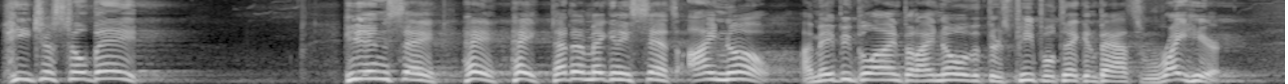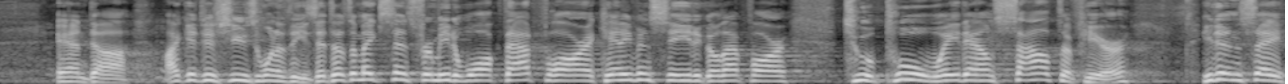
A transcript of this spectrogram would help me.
He just obeyed. He didn't say, Hey, hey, that doesn't make any sense. I know. I may be blind, but I know that there's people taking baths right here. And uh, I could just use one of these. It doesn't make sense for me to walk that far. I can't even see to go that far to a pool way down south of here. He didn't say,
